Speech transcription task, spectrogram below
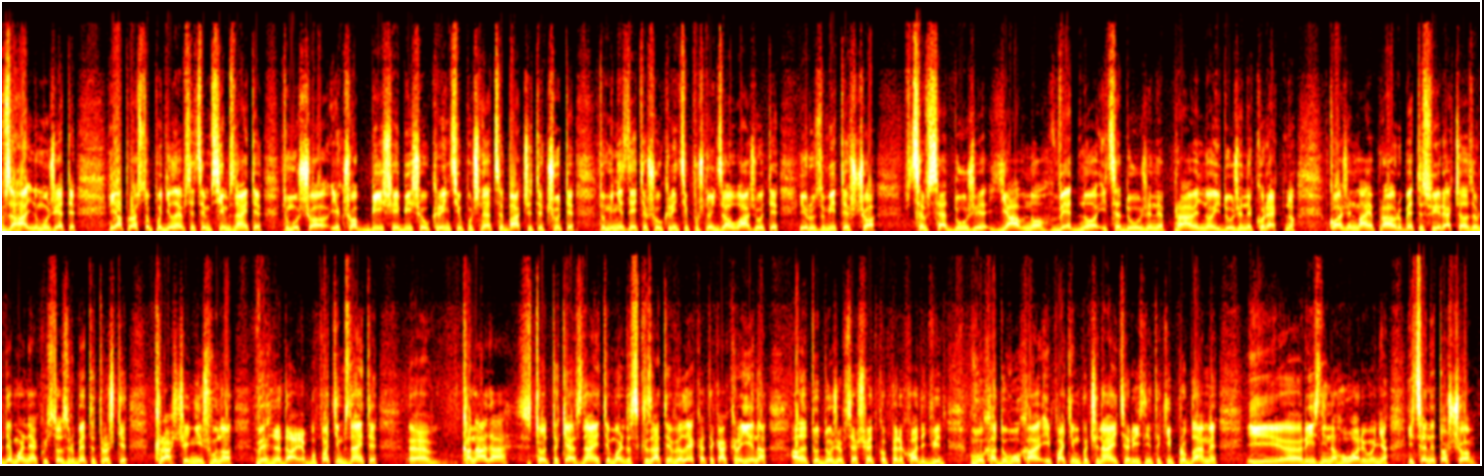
в загальному жити. Я просто поділився цим всім, знаєте, тому що якщо більше і більше українців почне це бачити, чути, то мені здається, що українці почнуть зауважувати і розуміти, що це все дуже явно видно, і це дуже неправильно і дуже некоректно. Кожен має право робити свої речі, але завжди можна якось то зробити трошки краще, ніж воно виглядає. Бо потім, знаєте, е, Канада то таке, знаєте, можна сказати, велика така країна, але тут дуже все швидко переходить від вуха до вуха, і потім починаються різні такі проблеми і е, різні наговорювання. І це не то, що.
